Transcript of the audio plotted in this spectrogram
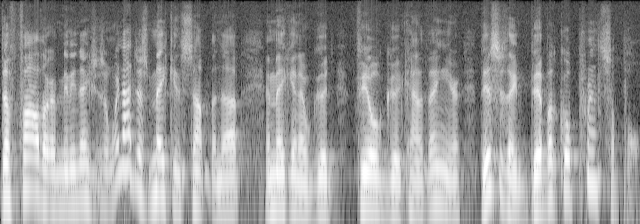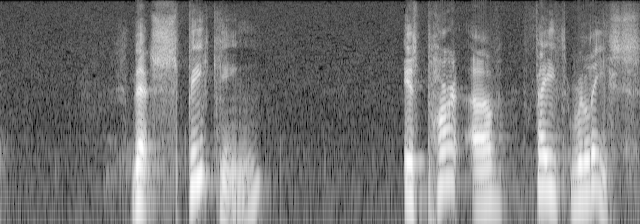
the father of many nations. And we're not just making something up and making a good, feel good kind of thing here. This is a biblical principle that speaking is part of faith release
